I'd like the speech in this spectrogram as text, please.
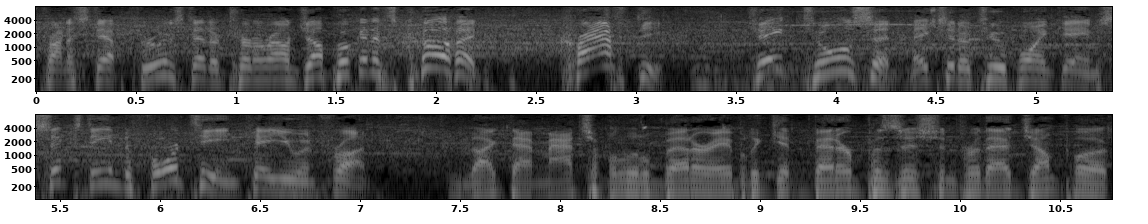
Trying to step through instead of turn around jump hook, and it's good. Crafty. Jake Toolson makes it a two point game. 16 to 14, KU in front. You like that matchup a little better, able to get better position for that jump hook.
